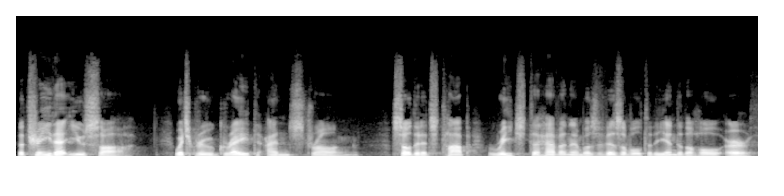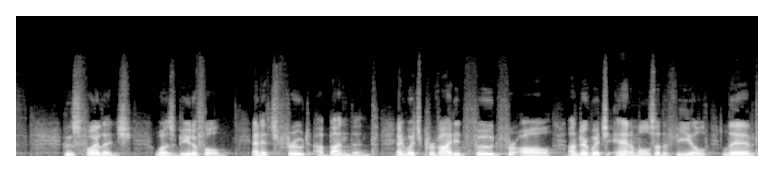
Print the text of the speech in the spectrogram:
The tree that you saw, which grew great and strong, so that its top reached to heaven and was visible to the end of the whole earth, whose foliage was beautiful and its fruit abundant, and which provided food for all, under which animals of the field lived,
